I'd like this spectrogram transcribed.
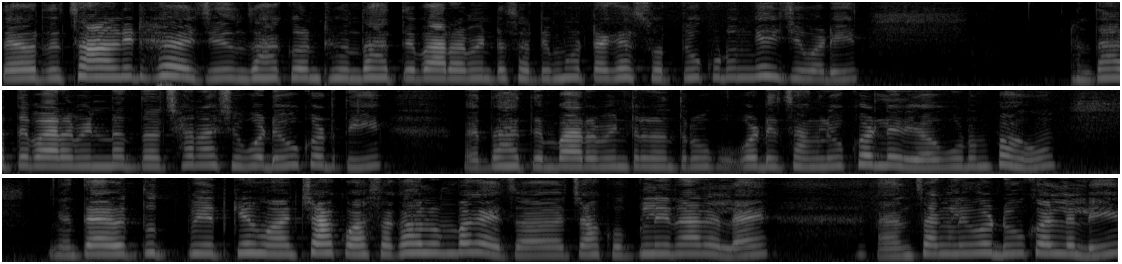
त्यावरती चाळणी ठेवायची झाकण ठेवून दहा ते बारा मिनटासाठी मोठ्या गॅसवरती उकडून घ्यायची वडी. दहा ते बारा मिनटानंतर छान अशी वडी उकडती. दहा ते बारा मिनटानंतर वडी चांगली उकडलेली उकडून पाहू. त्यावेळी तूतपीठ किंवा चाकू असं घालून बघायचा. चाकू क्लीन आलेला आहे. आणि चांगली वडी उकडलेली.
